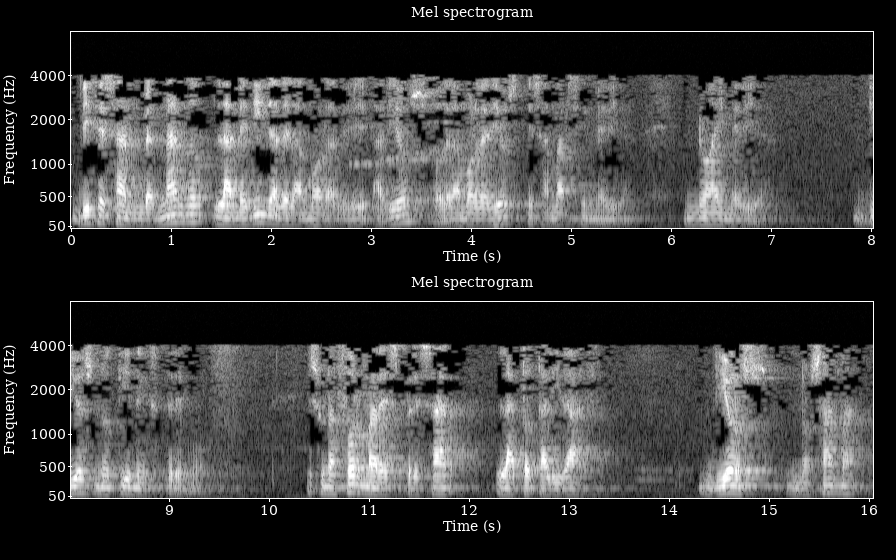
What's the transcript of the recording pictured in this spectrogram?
Dice San Bernardo, la medida del amor a Dios o del amor de Dios es amar sin medida. No hay medida. Dios no tiene extremo. Es una forma de expresar la totalidad. Dios nos ama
